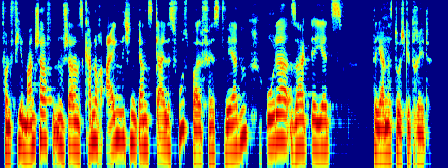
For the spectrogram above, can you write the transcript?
von vier Mannschaften im Stadion. Es kann doch eigentlich ein ganz geiles Fußballfest werden. Oder sagt er jetzt, der Jan ist durchgedreht?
